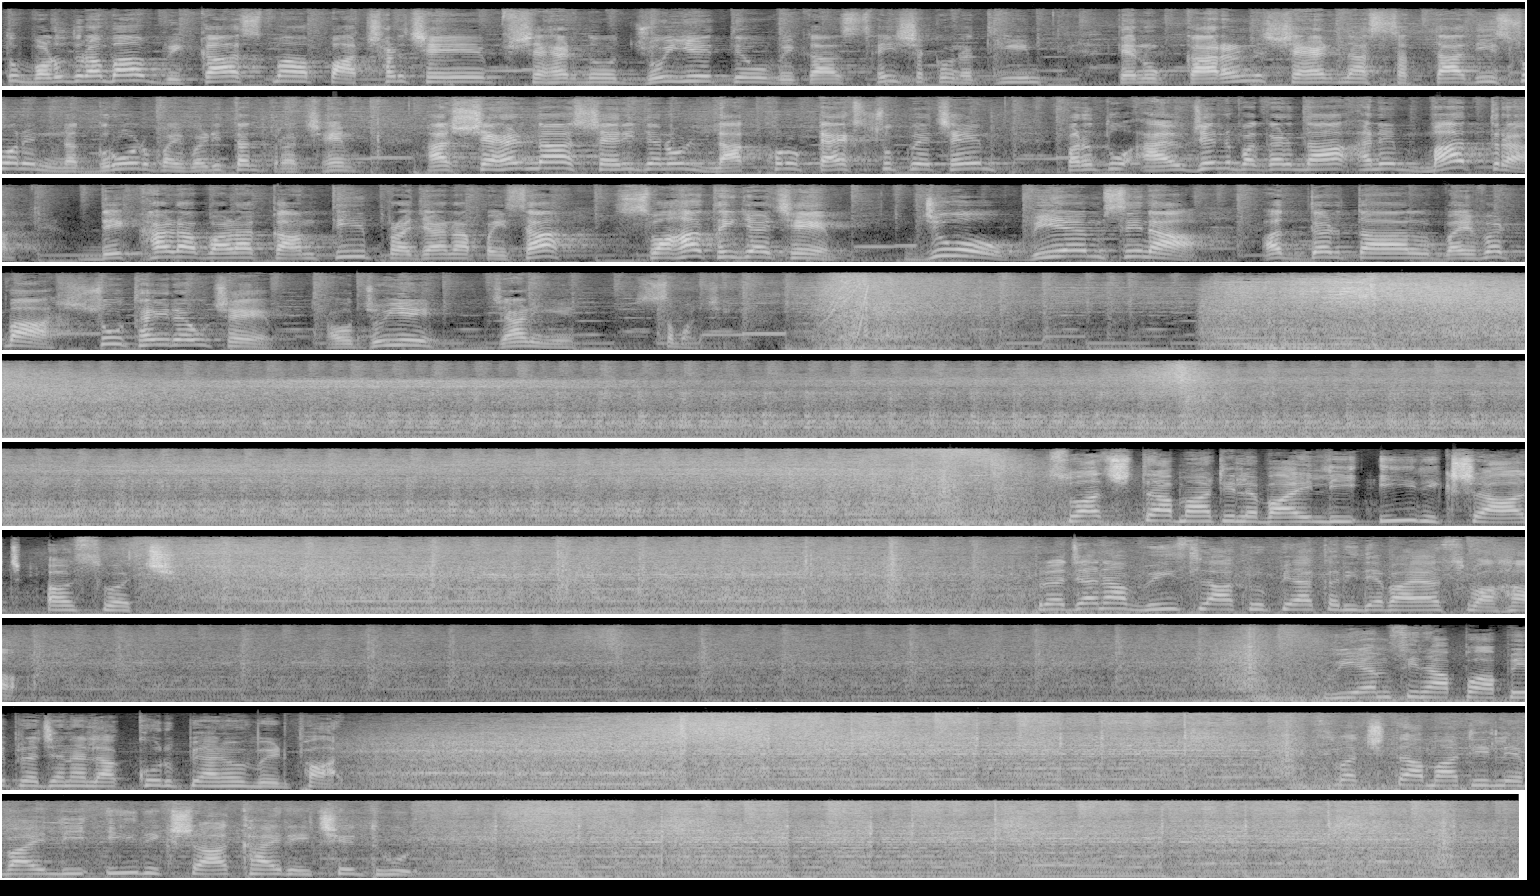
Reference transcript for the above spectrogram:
તો વડોદરામાં વિકાસમાં પાછળ છે. શહેરનો જોઈએ તેવો વિકાસ થઈ શક્યો નથી. તેનું કારણ શહેરના સત્તાધીશો અને નગરોળ વહીવટીતંત્ર છે. આ શહેરના શહેરીજનો લાખોનો ટેક્સ ચૂકવે છે. પરંતુ આયોજન વગરના અને માત્ર દેખાડાવાળા કામથી પ્રજાના પૈસા સ્વાહા થઈ જાય છે. જુઓ વીએમસીના અદ્દરતાલ વહીવટમાં શું થઈ રહ્યું છે. આવો જોઈએ, જાણીએ સમજીએ સ્વચ્છતા માટે લવાયેલી ઈ રિક્ષા જ અસ્વચ્છ. પ્રજાના વીસ લાખ રૂપિયા કરી દેવાયા સ્વાહા. વીએમસીના પાપે પ્રજાના લાખો રૂપિયાનો વેડફાટ. સ્વચ્છતા માટે લેવાયેલી ઈ રિક્ષા ખાઈ રહી છે ધૂળ.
